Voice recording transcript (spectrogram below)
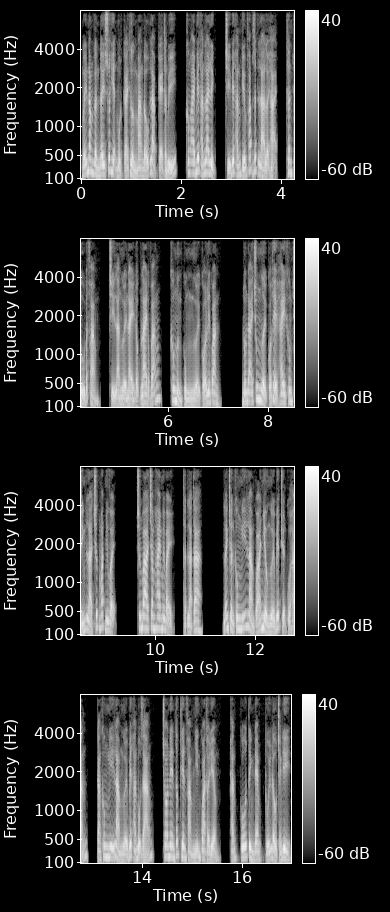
mấy năm gần đây xuất hiện một cái thường mang đấu lạp kẻ thần bí, không ai biết hắn lai lịch, chỉ biết hắn kiếm pháp rất là lợi hại, thân thủ bất phàm, chỉ là người này độc lai độc vãng, không mừng cùng người có liên quan. Đồn đãi chung người có thể hay không chính là trước mắt như vậy. Chương 327, thật là ta. Lãnh Trần không nghĩ làm quá nhiều người biết chuyện của hắn, càng không nghĩ làm người biết hắn bộ dáng, cho nên Tấp Thiên Phàm nhìn qua thời điểm, hắn cố tình đem túi đầu tránh đi,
